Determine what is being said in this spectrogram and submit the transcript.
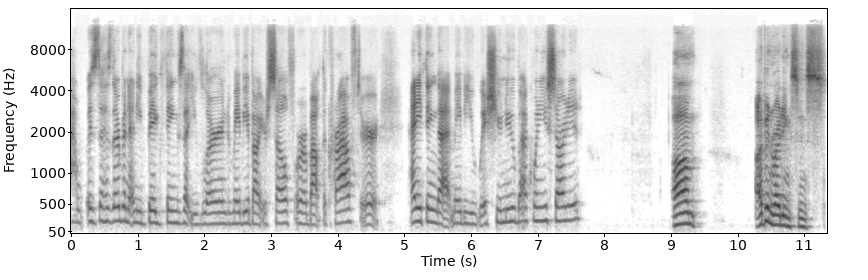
how, is has there been any big things that you've learned maybe about yourself or about the craft or anything that maybe you wish you knew back when you started? Um, I've been writing since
